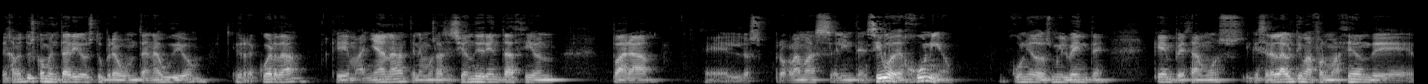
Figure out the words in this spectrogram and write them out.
Déjame tus comentarios, tu pregunta en audio y recuerda que mañana tenemos la sesión de orientación para eh, los programas, el intensivo de junio, junio 2020, que empezamos y que será la última formación de,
